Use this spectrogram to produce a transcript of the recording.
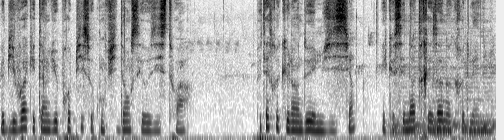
le bivouac est un lieu propice aux confidences et aux histoires. Peut-être que l'un d'eux est musicien et que ses notes résonnent au creux de la nuit.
